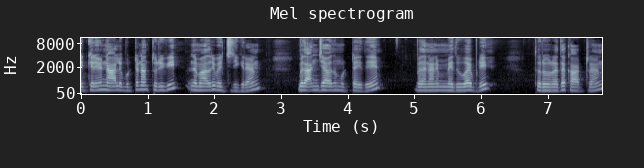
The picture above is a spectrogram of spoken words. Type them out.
ஏற்கனவே நாலு முட்டை நான் துருவி இந்த மாதிரி வச்சிருக்கிறேன். இப்போ இது அஞ்சாவது முட்டை இது. இப்போ நான் மெதுவாக இப்படி துருவுறதை காட்டுறேன்.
